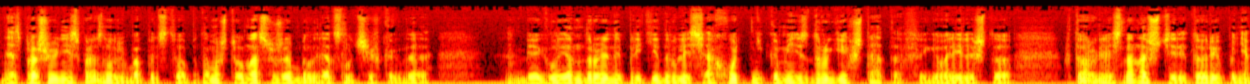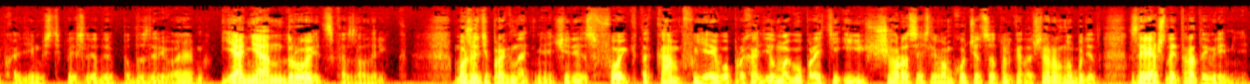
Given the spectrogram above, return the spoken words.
Я спрашиваю не из праздного любопытства, а потому что у нас уже был ряд случаев, когда беглые андроиды прикидывались охотниками из других штатов и говорили, что вторглись на нашу территорию по необходимости, преследуя подозреваемых. — Я не андроид, — сказал Рик. Можете прогнать меня через Фойкта Кампф, я его проходил, могу пройти и еще раз, если вам хочется, только это все равно будет зряшной тратой времени.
